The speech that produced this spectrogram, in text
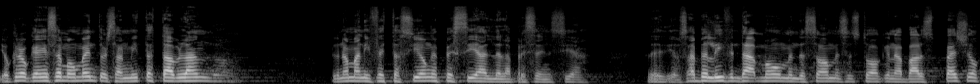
Yo creo que en ese momento el salmista está hablando de una manifestación especial de la presencia de Dios. I believe in that moment the psalmist is talking about a special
